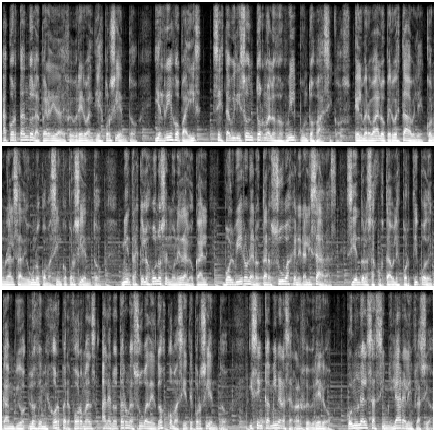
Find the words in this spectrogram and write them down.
acortando la pérdida de febrero al 10%, y el riesgo país se estabilizó en torno a los 2.000 puntos básicos. El Merval operó estable, con un alza de 1,5%, mientras que los bonos en moneda local volvieron a notar subas generalizadas, siendo los ajustables por tipo de cambio los de mejor performance al anotar una suba de 2,7%, y se encaminan a cerrar febrero con un alza similar a la inflación.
